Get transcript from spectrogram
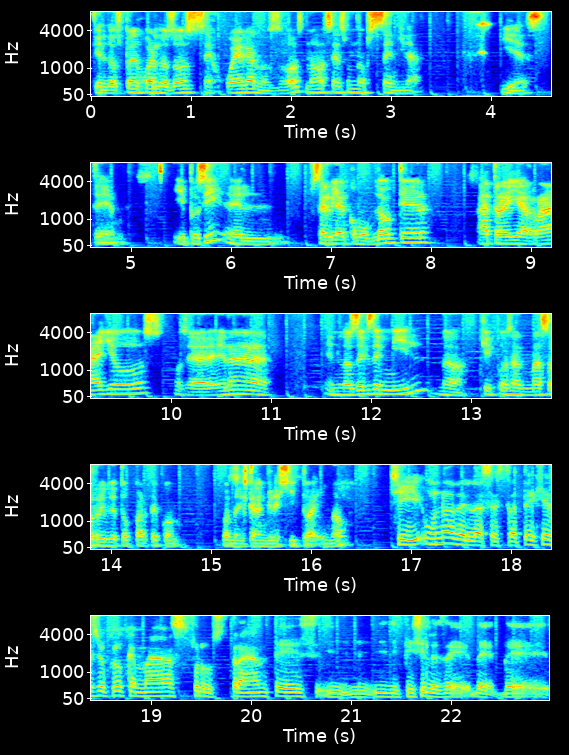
que los pueden jugar los dos, se juegan los dos, ¿no? O sea, es una obscenidad. Y este, y pues sí, él servía como blocker, atraía rayos, o sea, era en los decks de mil, no, qué cosa más horrible toparte con, con el cangrejito ahí, ¿no? Sí, una de las estrategias yo creo que más frustrantes y, difíciles de, de,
